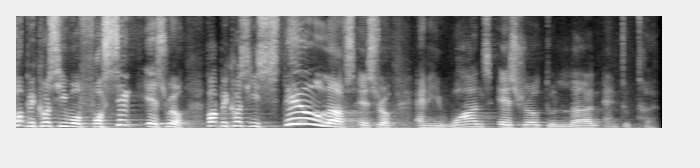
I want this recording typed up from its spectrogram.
Not because he will forsake Israel, but because he still loves Israel and he wants Israel to learn and to turn.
